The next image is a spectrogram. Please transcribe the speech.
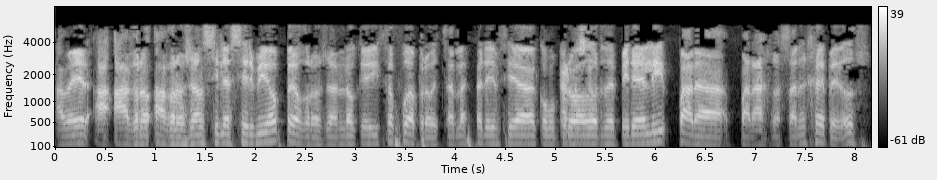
A ver, a, a, Gro- a Grosjean sí le sirvió, pero Grosjean lo que hizo fue aprovechar la experiencia como probador de Pirelli para, para arrasar en GP2.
